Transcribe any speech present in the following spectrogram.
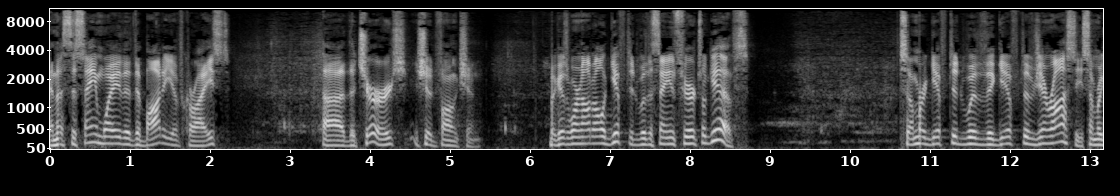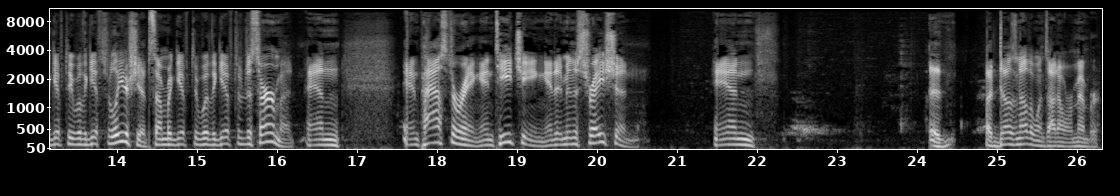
And that's the same way that the body of Christ, uh, the church, should function. Because we're not all gifted with the same spiritual gifts. Some are gifted with the gift of generosity. Some are gifted with the gift of leadership. Some are gifted with the gift of discernment and and pastoring and teaching and administration and a, a dozen other ones I don't remember.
